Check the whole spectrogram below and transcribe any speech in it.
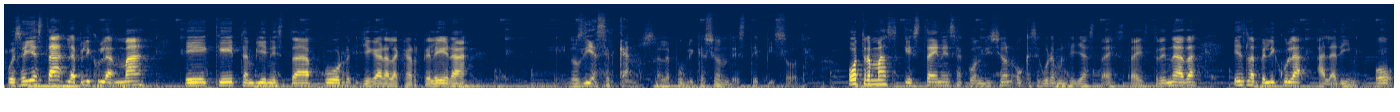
Pues ahí está la película Ma, que también está por llegar a la cartelera en los días cercanos a la publicación de este episodio. Otra más que está en esa condición o que seguramente ya está, está estrenada es la película Aladdin o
